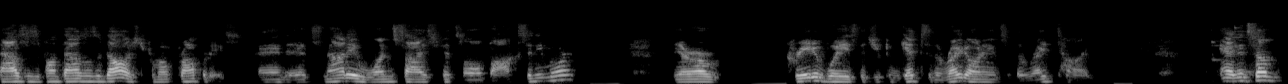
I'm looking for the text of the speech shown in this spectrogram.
thousands upon thousands of dollars to promote properties. And it's not a one size fits all box anymore. There are creative ways that you can get to the right audience at the right time. And in some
